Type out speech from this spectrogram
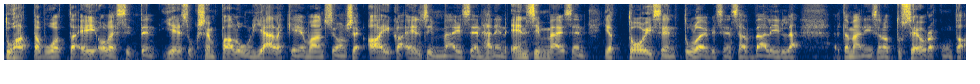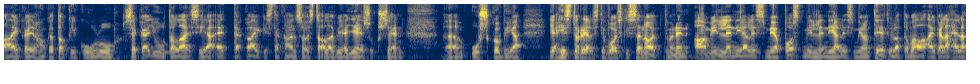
tuhatta vuotta ei ole sitten Jeesuksen paluun jälkeen, vaan se on se aika ensimmäisen, hänen ensimmäisen ja toisen tulemisensa välillä. Tämä niin sanottu seurakunta-aika, johon toki kuuluu sekä juutalaisia että kaikista kansoista olevia Jeesukseen uskovia. Ja historiallisesti voisikin sanoa, että tämmöinen amillenialismi ja postmillenialismi on tietyllä tavalla aika lähellä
